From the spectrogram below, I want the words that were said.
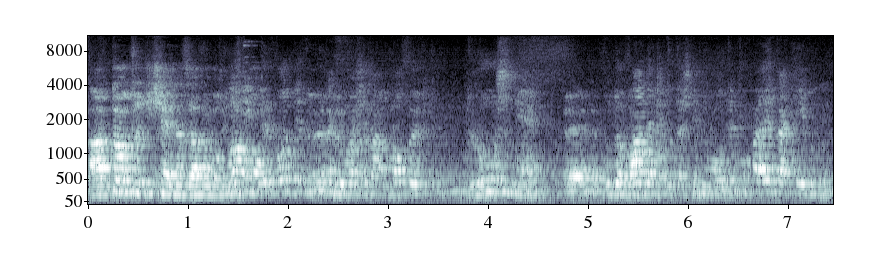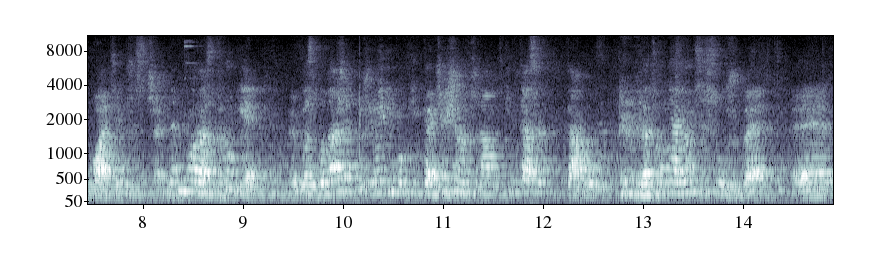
a to, co dzisiaj nazywamy Motławą, e, było się na popyt różnie e, budowane, bo to też nie było typu, ale w takim układzie przestrzennym. Oraz drugie, gospodarze, którzy mieli po kilkadziesiąt czy nawet kilkaset hektarów, zatrudniający służbę, e,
